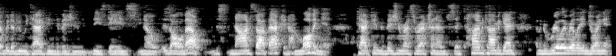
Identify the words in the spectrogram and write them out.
WWE Tag Team Division these days, you know, is all about. This non-stop action. I'm loving it. Tag Team Division Resurrection. I've said time and time again. I've been really, really enjoying it.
